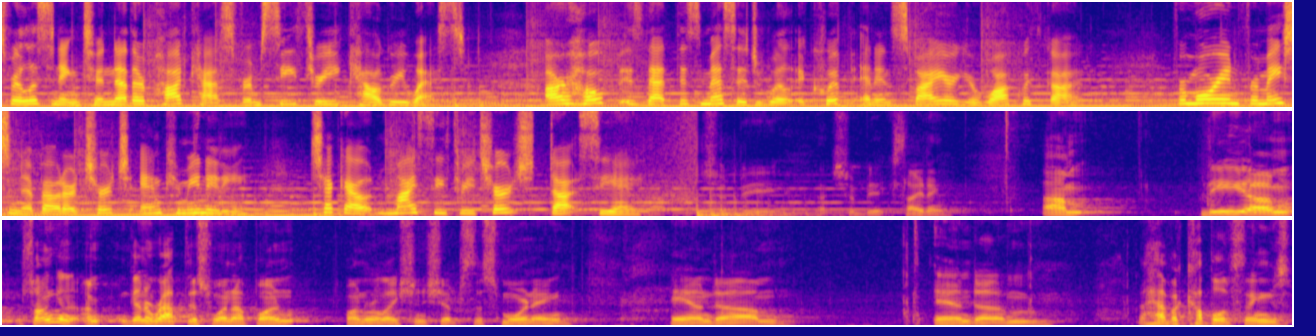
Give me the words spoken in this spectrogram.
for listening to another podcast from C3 Calgary West. Our hope is that this message will equip and inspire your walk with God. For more information about our church and community, check out myc3church.ca. That should be, that should be exciting. Um, the, um, so I'm going to wrap this one up on, on relationships this morning. And, um, and um, I have a couple of things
